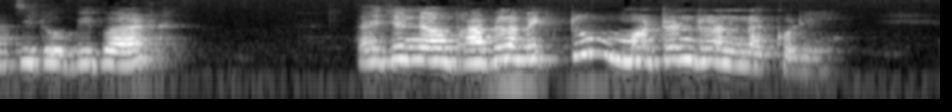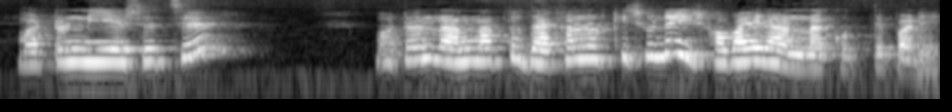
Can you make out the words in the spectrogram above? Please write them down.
আজ রবিবার, তাই জন্য ভাবলাম একটু মাটন রান্না করি। মাটন নিয়ে এসেছে। মাটন রান্না তো দেখানোর কিছু নেই, সবাই রান্না করতে পারে।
